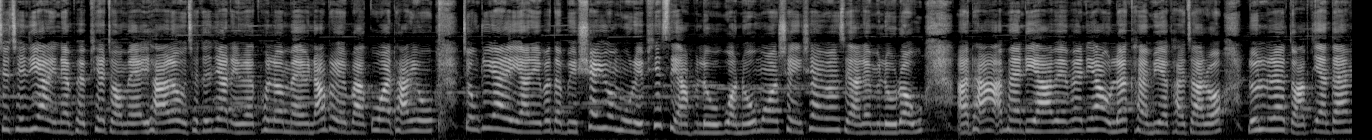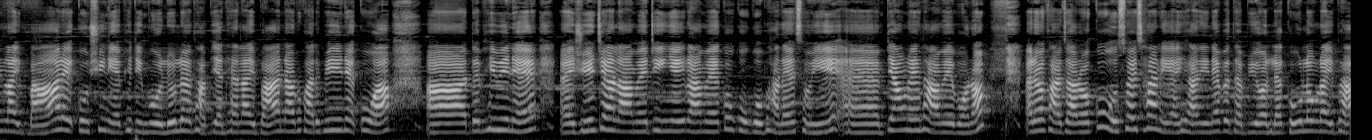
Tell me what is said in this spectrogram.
ချစ်ချင်းကြီးရနေနဲ့ဖက်ဖြတ်တော်မယ်အရာလုံးချစ်ချင်းကြီးရနေပဲခွင့်လွှတ်မယ်နောက်တော့ဗာကိုကဒါတွေကိုကြုံတွေ့ရတဲ့အရာတွေပတ်သက်ပြီးရှက်ရွံ့မှုတွေဖြစ်เสียမလို့ပေါ့ no more ရှိန်ရှက်ရွံ့เสียလည်းမလို့တော့ဘူးအာဒါအမှန်တရားပဲအမှန်တရားကိုလက်ခံပြီးအခါကျတော့လွတ်လွတ်လပ်သွားပြန်တန်းလိုက်ပါတဲ့ကိုရှိနေဖြစ်တည်မှုလွတ်လပ်သွားပြန်ထမ်းလိုက် ပါနောက်တစ်ခါတပြေးနဲ့ကိုကအာတဖြည်းဖြည်းနဲ့အဲရင်းချလာမယ်တည်ငြိမ်လာမယ်ကိုကိုကိုဘာလဲဆိုရင်အဲပြောင်းလဲထားမယ်ပေါ့နော်အဲ့တော့ခါကျတော့ကိုကိုဆွဲချနေတဲ့အရာတွေနဲ့ပတ်သက်ပြီးတော့လက်ကိုးလုံးလိုက်ပါ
